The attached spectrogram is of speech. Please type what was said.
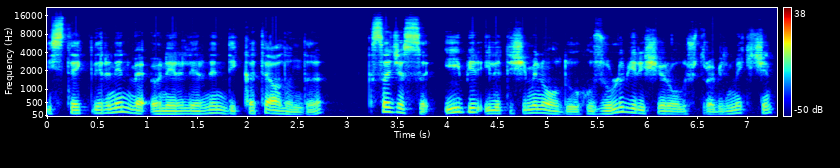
isteklerinin ve önerilerinin dikkate alındığı, kısacası iyi bir iletişimin olduğu huzurlu bir iş yeri oluşturabilmek için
